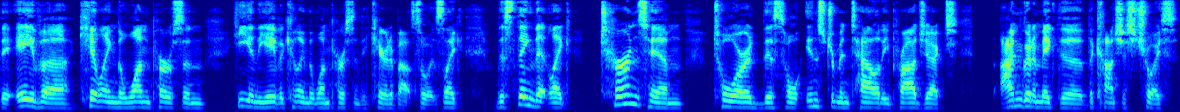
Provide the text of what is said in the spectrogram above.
The Eva killing the one person, he and the Eva killing the one person he cared about. So it's like this thing that like turns him toward this whole instrumentality project. I'm going to make the the conscious choice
